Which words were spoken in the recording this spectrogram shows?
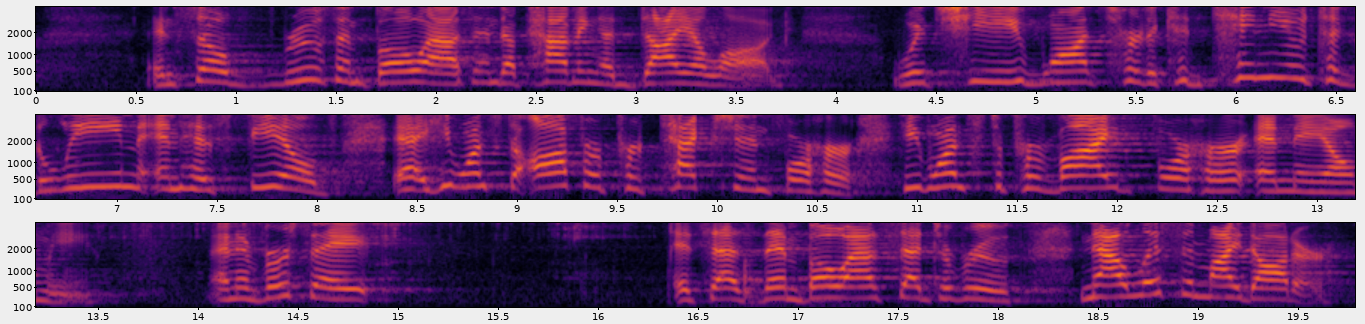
And so Ruth and Boaz end up having a dialogue, which he wants her to continue to glean in his fields. Uh, he wants to offer protection for her, he wants to provide for her and Naomi. And in verse 8, it says, Then Boaz said to Ruth, Now listen, my daughter.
